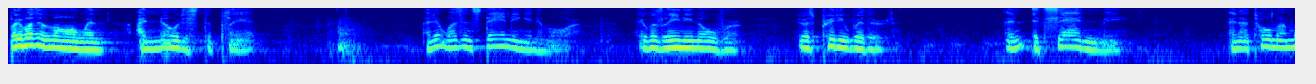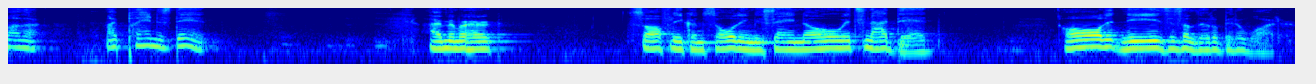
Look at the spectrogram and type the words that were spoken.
But it wasn't long when I noticed the plant. And it wasn't standing anymore. It was leaning over. It was pretty withered. And it saddened me. And I told my mother, my plant is dead. I remember her softly consoling me, saying, No, it's not dead. All it needs is a little bit of water.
